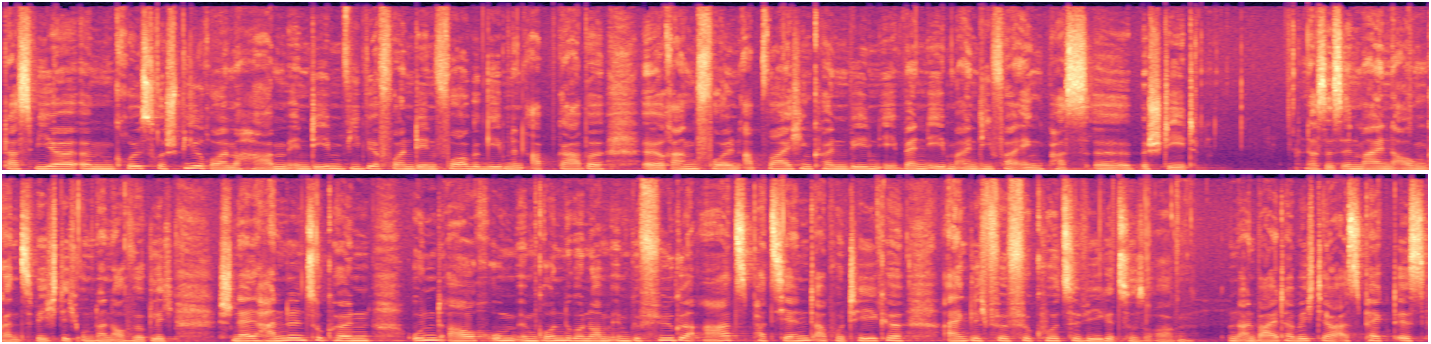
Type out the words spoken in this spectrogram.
dass wir ähm, größere Spielräume haben, in dem, wie wir von den vorgegebenen Abgaberangfolgen äh, abweichen können, wenn, wenn eben ein Lieferengpass äh, besteht. Das ist in meinen Augen ganz wichtig, um dann auch wirklich schnell handeln zu können und auch um im Grunde genommen im Gefüge Arzt, Patient, Apotheke eigentlich für, für kurze Wege zu sorgen. Und ein weiter wichtiger Aspekt ist,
